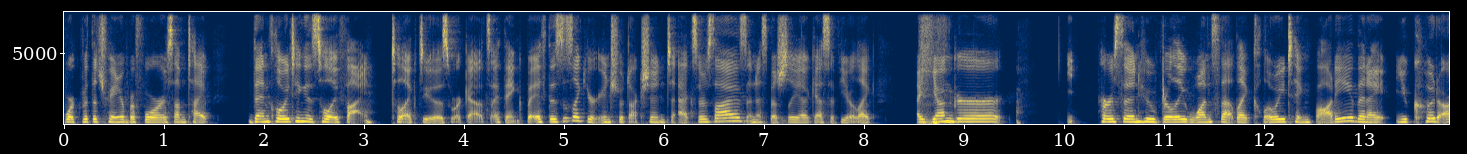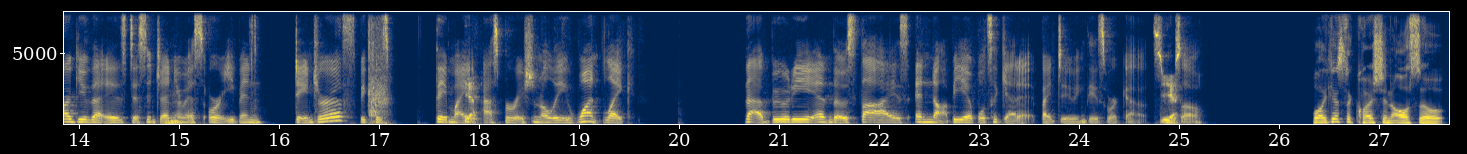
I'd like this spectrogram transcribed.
worked with a trainer before or some type, then Chloe Ting is totally fine to like do those workouts, I think. But if this is like your introduction to exercise, and especially I guess if you're like a younger person who really wants that like Chloe Ting body, then I you could argue that is disingenuous or even dangerous because they might Yeah. aspirationally want like that booty and those thighs and not be able to get it by doing these workouts. Yeah. So Well, I guess the question also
